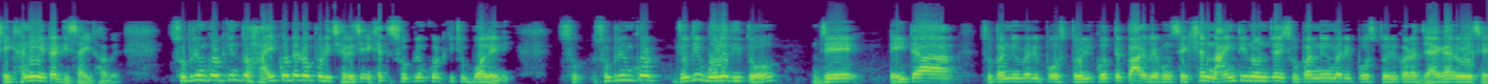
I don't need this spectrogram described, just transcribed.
সেখানেই এটা ডিসাইড হবে। সুপ্রিম কোর্ট কিন্তু হাইকোর্টের ওপরই ছেড়েছে, এক্ষেত্রে সুপ্রিম কোর্ট কিছু বলেনি। সুপ্রিম কোর্ট যদি বলে দিত যে এইটা সুপার নিউমারি পোস্ট তৈরি করতে পারবে এবং সেকশন নাইনটিন অনুযায়ী সুপার নিউমারি পোস্ট তৈরি করার জায়গা রয়েছে,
